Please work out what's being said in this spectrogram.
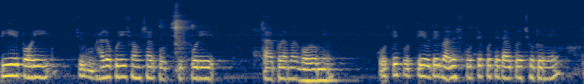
বিয়ের পরে ভালো করে সংসার করছি, করে তারপর আমার বড় মেয়ে। করতে করতে ওদের মানুষ করতে করতে তারপরে ছোটো মেয়ে। তো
